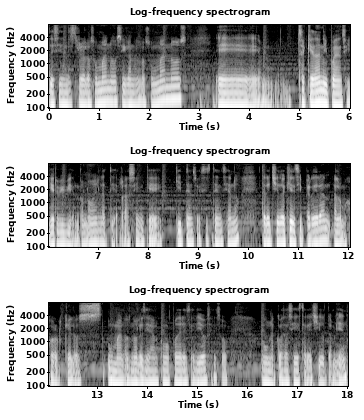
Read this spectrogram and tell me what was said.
deciden destruir a los humanos, si ganan los humanos, eh, se quedan y pueden seguir viviendo, ¿no? En la tierra sin que quiten su existencia, ¿no? Estaría chido que si perdieran, a lo mejor que los humanos no les dieran como poderes de dioses o, una cosa así, estaría chido también.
